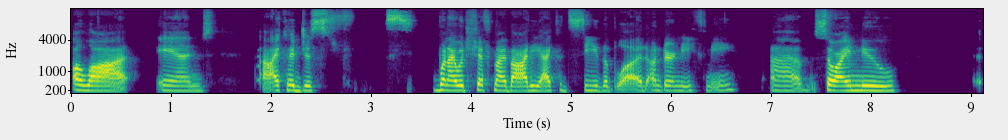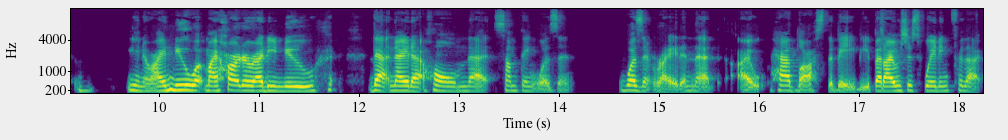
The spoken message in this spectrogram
a lot, and I could just when I would shift my body, I could see the blood underneath me. Um, so I knew, you know, I knew what my heart already knew that night at home that something wasn't wasn't right and that I had lost the baby. But I was just waiting for that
